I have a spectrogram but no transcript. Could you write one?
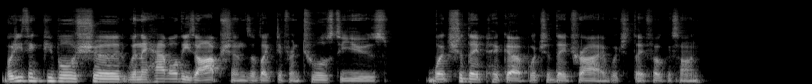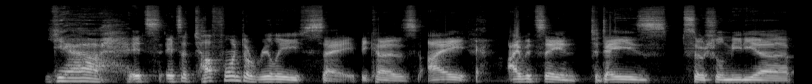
What do you think people should when they have all these options of like different tools to use? What should they pick up? What should they try? What should they focus on? Yeah, it's it's a tough one to really say because I I would say in today's social media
